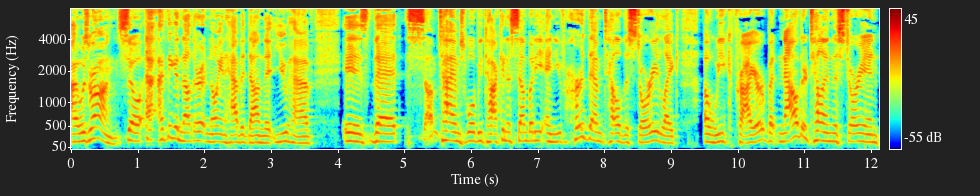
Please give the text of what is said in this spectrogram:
I was wrong. So I I think another annoying habit, Dawn, that you have is that sometimes we'll be talking to somebody and you've heard them tell the story like a week prior, but now they're telling the story and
